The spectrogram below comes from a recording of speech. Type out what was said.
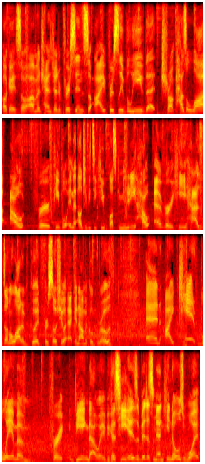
Okay, so I'm a transgender person, so I personally believe that Trump has a lot out for people in the LGBTQ plus community. However, he has done a lot of good for socioeconomical growth, and I can't blame him for being that way because he is a businessman. He knows what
